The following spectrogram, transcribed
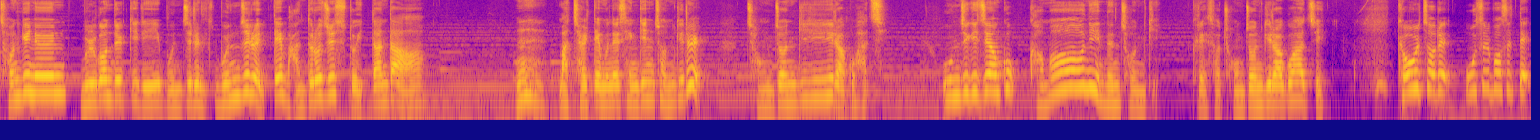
전기는 물건들끼리 문지를, 문지를 때 만들어질 수도 있단다. 음, 마찰 때문에 생긴 전기를 정전기라고 하지. 움직이지 않고 가만히 있는 전기. 그래서 정전기라고 하지. 겨울철에 옷을 벗을 때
